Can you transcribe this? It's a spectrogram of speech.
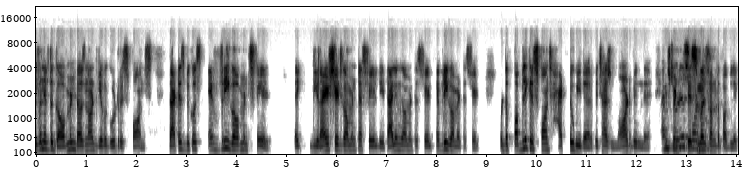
even if the government does not give a good response that is because every government's failed like the united states government has failed the italian government has failed every government has failed but the public response had to be there which has not been there I'm it's been dismal what- from the public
